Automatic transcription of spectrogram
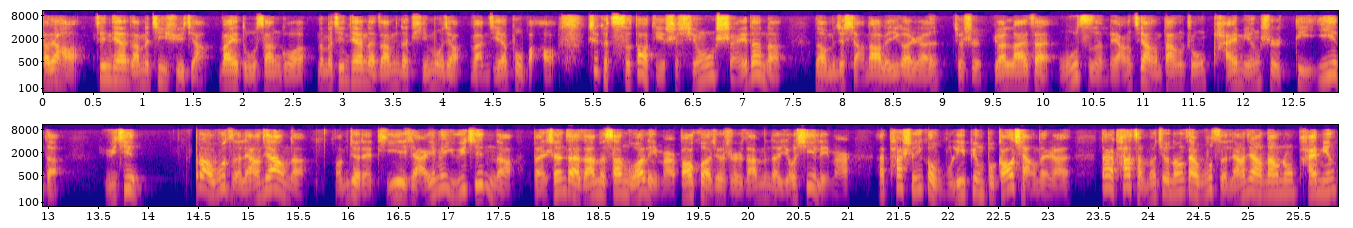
大家好，今天咱们继续讲歪读三国。那么今天呢，咱们的题目叫“晚节不保”，这个词到底是形容谁的呢？那我们就想到了一个人，就是原来在五子良将当中排名是第一的于禁。说到五子良将呢，我们就得提一下，因为于禁呢本身在咱们三国里面，包括就是咱们的游戏里面，啊，他是一个武力并不高强的人，但是他怎么就能在五子良将当中排名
